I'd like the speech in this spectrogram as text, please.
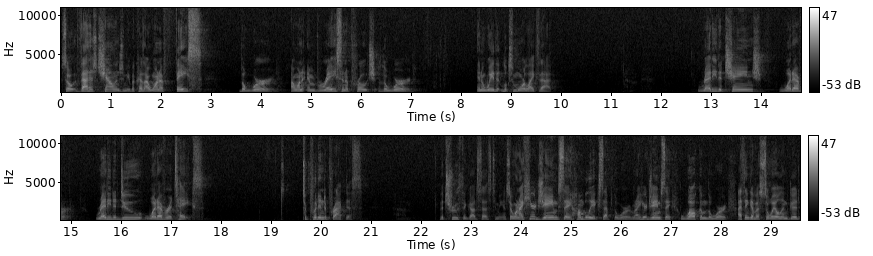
So that has challenged me because I want to face the Word. I want to embrace and approach the Word in a way that looks more like that. Ready to change whatever, ready to do whatever it takes to put into practice the truth that God says to me. And so when I hear James say, humbly accept the word, when I hear James say, welcome the word, I think of a soil in good,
